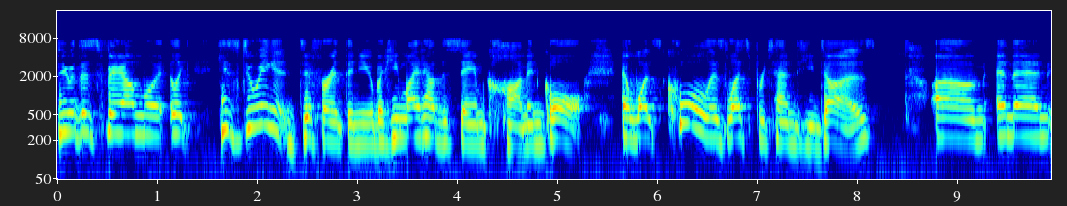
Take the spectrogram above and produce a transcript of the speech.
be with his family. Like he's doing it different than you, but he might have the same common goal. And what's cool is let's pretend he does. Um, and then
